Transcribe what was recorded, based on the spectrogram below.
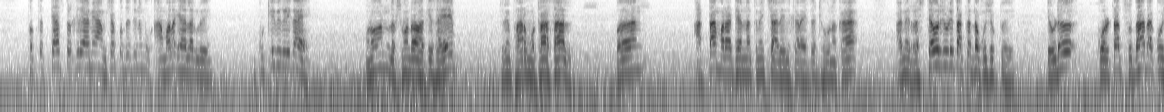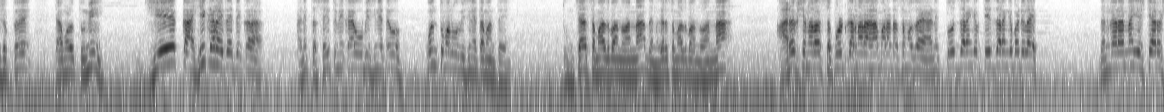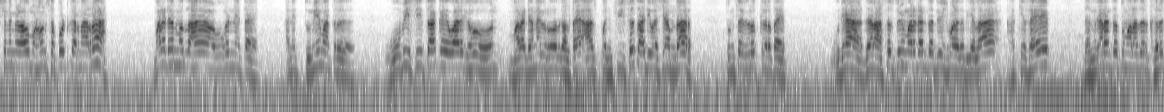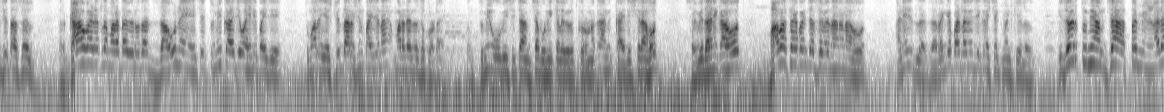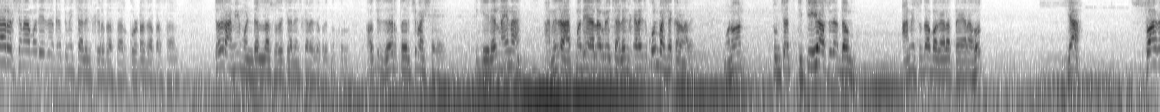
फक्त त्याच प्रक्रिया आम्ही आमच्या पद्धतीनं आम्हाला घ्यायला लागलोय. कुठली वेगळी काय? म्हणून लक्ष्मणराव हाके साहेब तुम्ही फार मोठा असाल पण आता मराठ्यांना तुम्ही चॅलेंज करायचं ठेवू नका. आम्ही रस्त्यावर जेवढी ताकद दाखवू शकतोय तेवढं कोर्टात सुद्धा दाखवू शकतोय. त्यामुळे तुम्ही जे काही करायचंय ते करा. आणि तसंही तुम्ही काय ओबीसी नेते हो? कोण तुम्हाला ओबीसी नेता मानतंय? तुमच्या समाज बांधवांना धनगर समाज बांधवांना आरक्षणाला सपोर्ट करणारा हा मराठा समाज आहे आणि तोच जरांगे तेच जरांगे पाटील आहेत. धनगरांना एसटी आरक्षण मिळावं म्हणून सपोर्ट करणारा मराठ्यांमधला हा उघड नेता आहे. आणि तुम्ही मात्र ओबीसीचा कैवार घेऊन मराठ्यांना विरोधात घालताय. आज पंचवीसच आदिवासी आमदार तुमचा विरोध करत आहेत. उद्या जर असंच तुम्ही मराठ्यांचा द्वेष बाळगत गेला हाके साहेब धनगरांचा तुम्हाला जर खरंच हित असेल तर गावगाड्यातला मराठा विरोधात जाऊ नये याची तुम्ही काळजी वाहिली पाहिजे. तुम्हाला एसटीतलं आरक्षण पाहिजे ना मराठ्यांचा सपोर्ट आहे. पण तुम्ही ओबीसीच्या आमच्या भूमिकेला विरोध करू नका. आम्ही कायदेशीर आहोत संविधानिक आहोत बाबासाहेबांच्या संविधानानं आहोत. आणि ल- जरांगे पाटलांनी जे काही स्टेटमेंट केलं की जर तुम्ही आमच्या आता मिळणाऱ्या आरक्षणामध्ये जर का तुम्ही चॅलेंज करत असाल कोर्टात जात असाल तर आम्ही मंडलला सुद्धा चॅलेंज करायचा प्रयत्न करू. अहो ती जर तरची भाषा आहे ती गेलेलं नाही ना. आम्ही जर आतमध्ये यायला लागलो चॅलेंज करायची कोण भाषा करणार आहे? म्हणून तुमच्यात कितीही असू द्या दम आम्ही सुद्धा बघायला तयार आहोत. या. स्वागत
